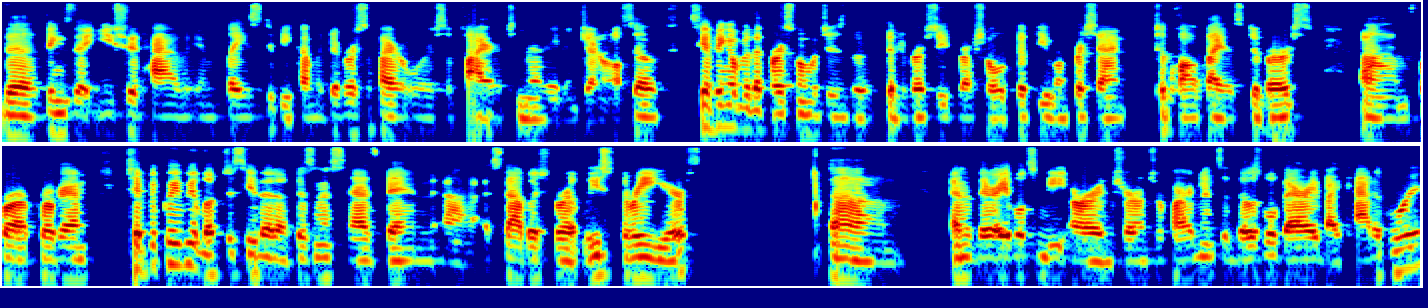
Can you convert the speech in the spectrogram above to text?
the things that you should have in place to become a diversifier or a supplier to Marriott in general. So skipping over the first one, which is the, the diversity threshold, 51% to qualify as diverse um, for our program. Typically, we look to see that a business has been uh, established for at least three years. Um, and they're able to meet our insurance requirements, and those will vary by category.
